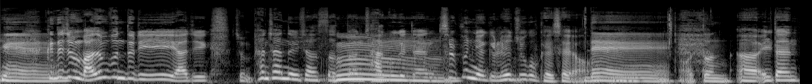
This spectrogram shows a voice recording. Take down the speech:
예. 근데 좀 많은 분들이 아직 좀 편찮으셨었던 음. 자국에 대한 슬픈 얘기를 해주고 계세요. 네. 어떤. 어, 일단,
